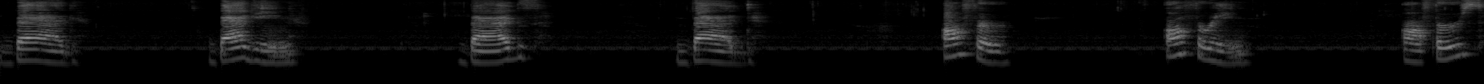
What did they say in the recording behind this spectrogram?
Bag. Bagging. Bags. Bagged. Offer Offering. Offers.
